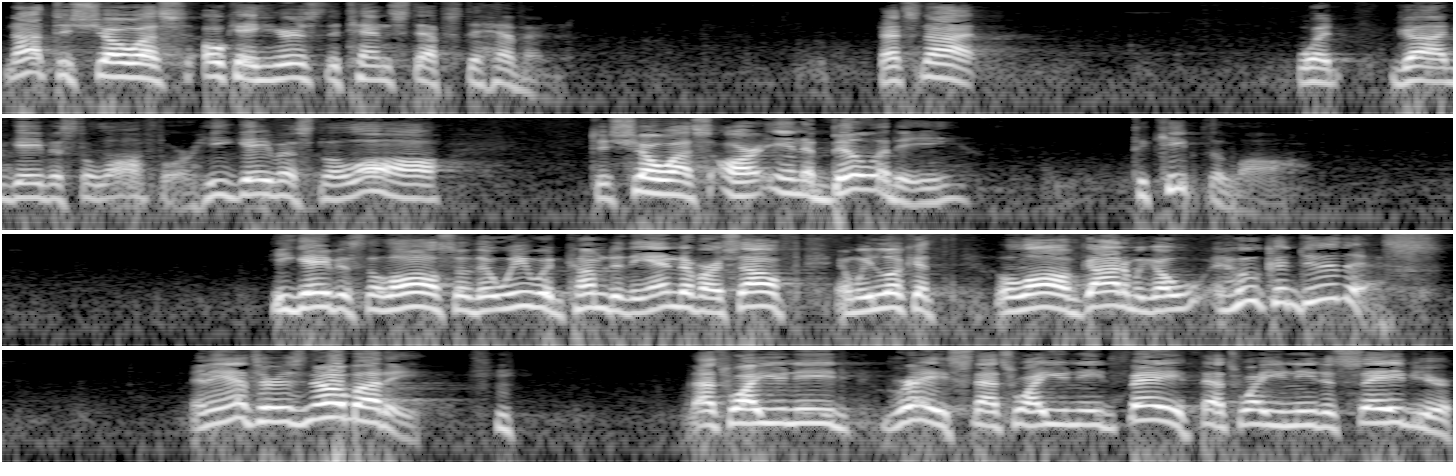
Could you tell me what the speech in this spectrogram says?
not to show us, okay, here's the 10 steps to heaven. That's not what God gave us the law for. He gave us the law to show us our inability to keep the law. He gave us the law so that we would come to the end of ourselves and we look at the law of God and we go, who could do this? And the answer is nobody. That's why you need grace. That's why you need faith. That's why you need a Savior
